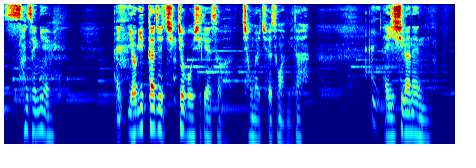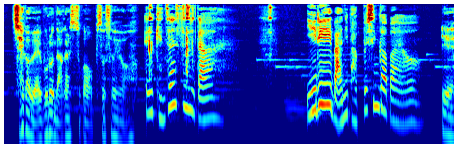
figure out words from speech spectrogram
선생님, 여기까지 직접 오시게 해서 정말 죄송합니다. 이 시간엔 제가 외부로 나갈 수가 없어서요. 예, 괜찮습니다. 일이 많이 바쁘신가 봐요. 예.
